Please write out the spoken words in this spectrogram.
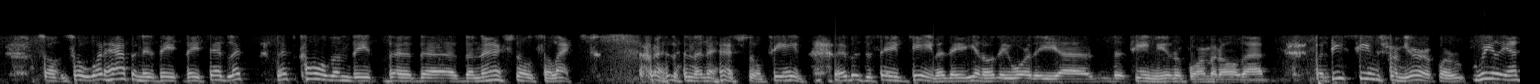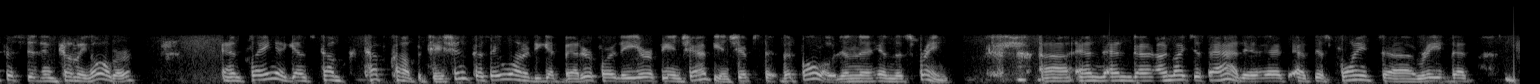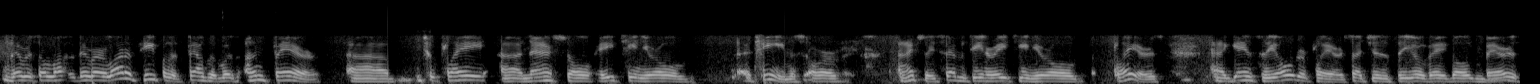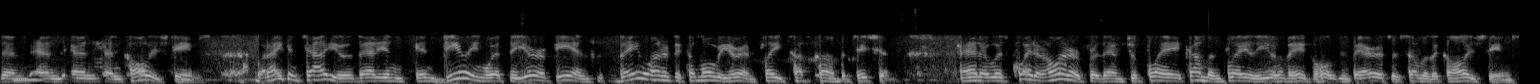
So so what happened is they, they said let's let's call them the the the, the national selects rather than the national team. It was the same team, and they you know they wore the uh, the team uniform and all that. But these teams from Europe were really interested in coming over and playing against tough, tough competition because they wanted to get better for the European Championships that, that followed in the in the spring. Uh, and and uh, I might just add at, at this point, uh, Reed, that there was a lot. There were a lot of people that felt it was unfair uh, to play national 18-year-old uh, teams or actually 17 or 18 year old players against the older players, such as the U of A Golden Bears and, and, and, and college teams. But I can tell you that in, in dealing with the Europeans, they wanted to come over here and play tough competition. And it was quite an honor for them to play, come and play the U of A Golden Bears or some of the college teams.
